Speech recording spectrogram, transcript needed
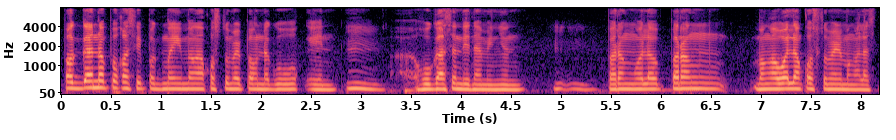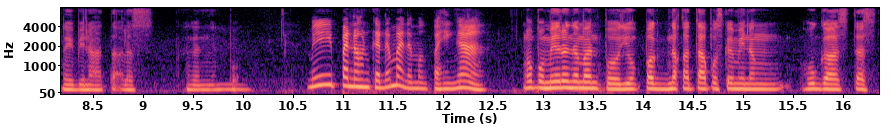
Pag ano po kasi, pag may mga customer pang nag-walk-in, Mm, ah, hugasan din namin yun. mm, mm. Parang wala, parang mga walang customer, mga alas 9 na ata, alas, ganyan po. May panahon ka naman na magpahinga. Opo, meron naman po, yung pag nakatapos kami ng hugas, tas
